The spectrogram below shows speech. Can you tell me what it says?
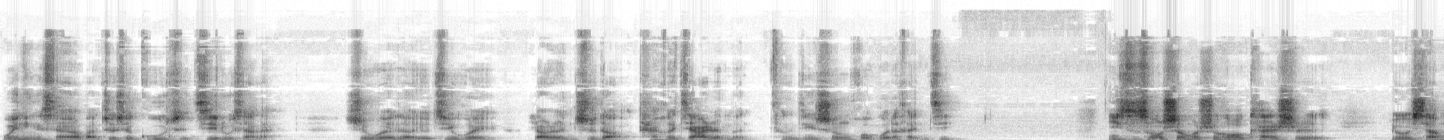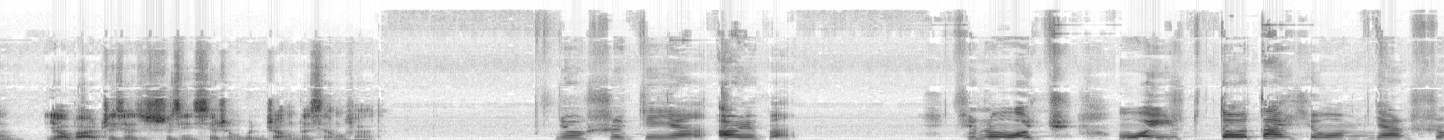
维宁想要把这些故事记录下来。只为了有机会让人知道他和家人们曾经生活过的痕迹。你是从什么时候开始有想要把这些事情写成文章的想法的？就是今年二月份。其实我去，我一直都在写我们家的事。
